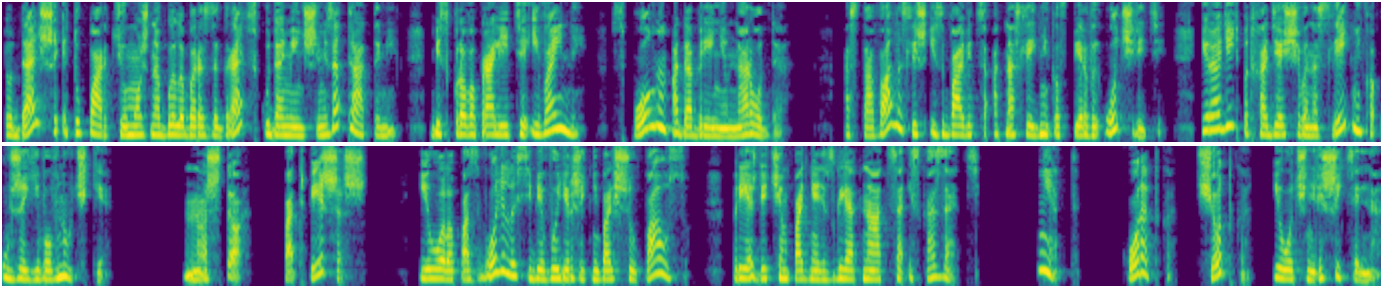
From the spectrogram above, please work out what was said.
то дальше эту партию можно было бы разыграть с куда меньшими затратами, без кровопролития и войны, с полным одобрением народа. Оставалось лишь избавиться от наследника в первой очереди и родить подходящего наследника уже его внучке. «Ну что, подпишешь?» Иола позволила себе выдержать небольшую паузу, прежде чем поднять взгляд на отца и сказать «Нет». Коротко, четко и очень решительно.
